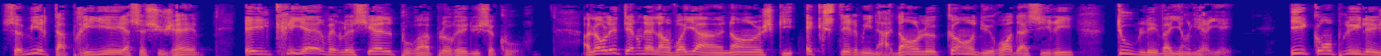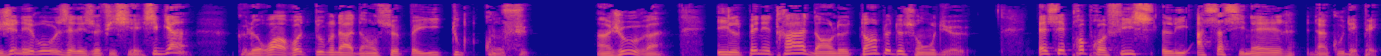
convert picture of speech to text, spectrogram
se mirent à prier à ce sujet, et ils crièrent vers le ciel pour implorer du secours. Alors l'Éternel envoya un ange qui extermina dans le camp du roi d'Assyrie tous les vaillants guerriers. y compris les généraux et les officiers, si bien que le roi retourna dans ce pays tout confus. Un jour, il pénétra dans le temple de son Dieu, et ses propres fils l'y assassinèrent d'un coup d'épée.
